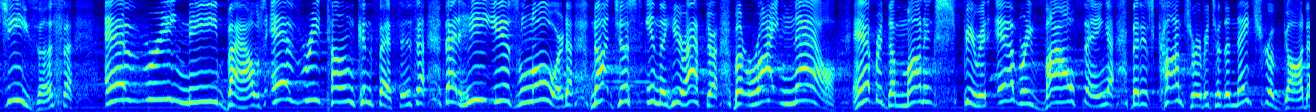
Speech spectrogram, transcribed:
Jesus, every knee bows, every tongue confesses that He is Lord, not just in the hereafter, but right now. Every demonic spirit, every vile thing that is contrary to the nature of God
